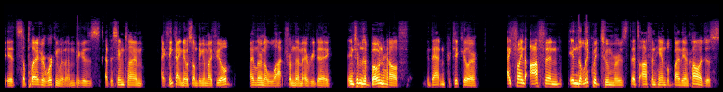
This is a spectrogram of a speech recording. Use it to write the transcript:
it's a pleasure working with them because at the same time, I think I know something in my field. I learn a lot from them every day. In terms of bone health, that in particular, I find often in the liquid tumors that's often handled by the oncologist.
